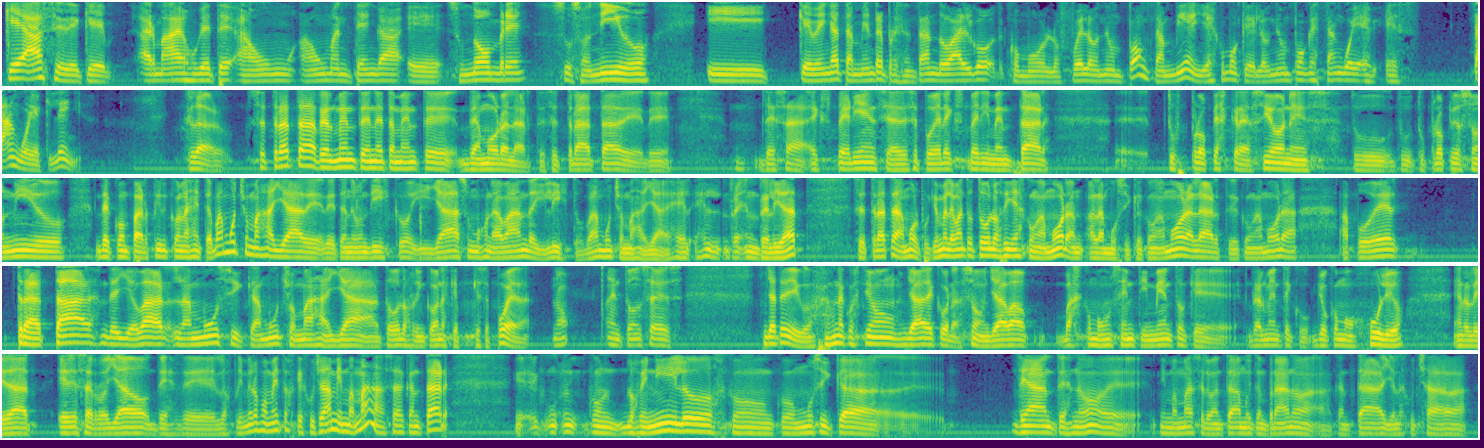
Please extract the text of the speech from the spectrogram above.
¿qué hace de que Armada de Juguete aún, aún mantenga eh, su nombre, su sonido y que venga también representando algo como lo fue la Unión Punk también. Y es como que la Unión Punk es tan, es tan guayaquileña. Claro, se trata realmente netamente de amor al arte, se trata de, de, esa experiencia, de ese poder experimentar eh, tus propias creaciones, tu, propio sonido, de compartir con la gente. Va mucho más allá de, tener un disco y ya somos una banda y listo, va mucho más allá. Es en realidad se trata de amor, porque yo me levanto todos los días con amor a, la música, con amor al arte, con amor a, poder tratar de llevar la música mucho más allá a todos los rincones que, que se pueda, ¿no? Entonces, ya te digo, es una cuestión ya de corazón, ya va, va como un sentimiento que realmente yo como Julio, en realidad he desarrollado desde los primeros momentos que escuchaba a mi mamá, o sea, cantar eh, con los vinilos, con, música eh, de antes, ¿no? Eh, mi mamá se levantaba muy temprano a, a cantar, yo la escuchaba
